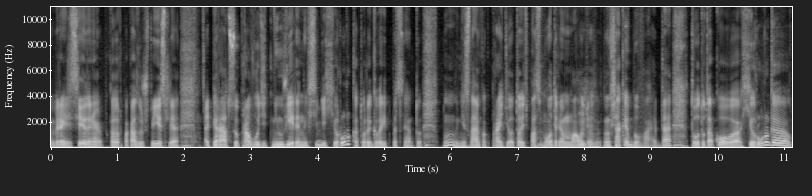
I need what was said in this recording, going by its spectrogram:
Например, исследования, которые показывают, что если операцию проводит неуверенный в себе хирург, который говорит пациенту, ну, не знаю, как пройдет, то есть посмотрим, мало ли, ну, всякое бывает, да, то вот у такого хирурга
